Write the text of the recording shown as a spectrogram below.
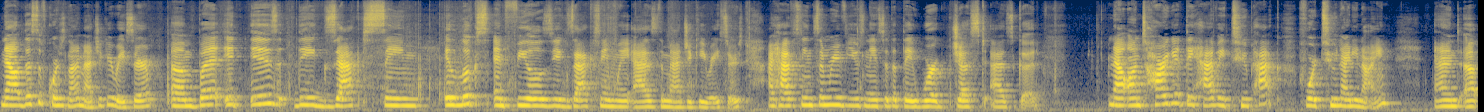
Now this of course is not a magic eraser, um, but it is the exact same, it looks and feels the exact same way as the magic erasers. I have seen some reviews and they said that they work just as good. Now on Target, they have a two pack for $2.99 and uh,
